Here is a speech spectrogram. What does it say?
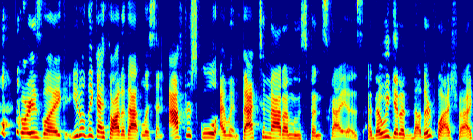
Corey's like, You don't think I thought of that? Listen, after school, I went back to Madame Ouspenskaya's. And then we get another flashback.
